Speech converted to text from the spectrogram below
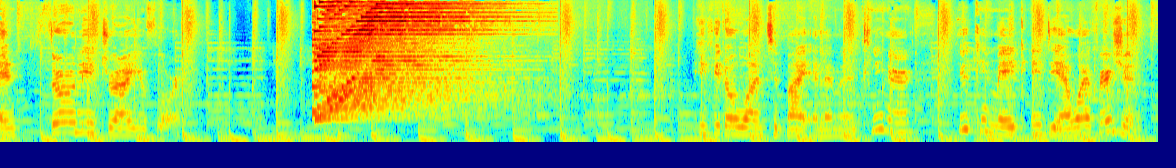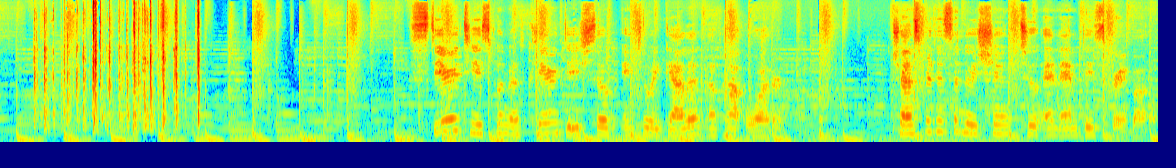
and thoroughly dry your floor. If you don't want to buy a laminate cleaner, you can make a DIY version. Stir a teaspoon of clear dish soap into a gallon of hot water. Transfer the solution to an empty spray bottle.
